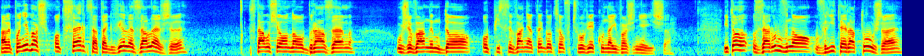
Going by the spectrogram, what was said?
Ale ponieważ od serca tak wiele zależy, stało się ono obrazem używanym do opisywania tego, co w człowieku najważniejsze. I to zarówno w literaturze,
